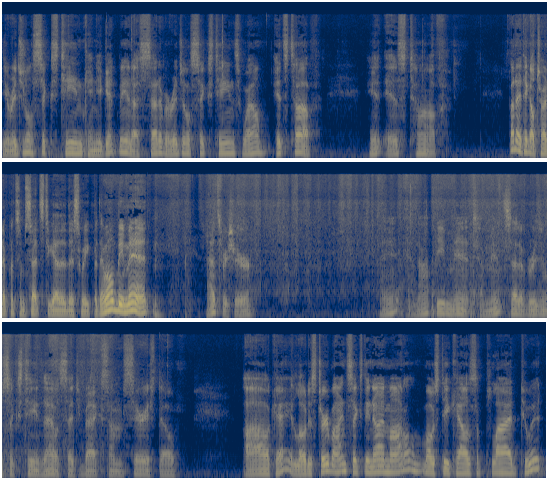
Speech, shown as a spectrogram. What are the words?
the original 16. Can you get me a set of original 16s? Well, it's tough. It is tough. But I think I'll try to put some sets together this week. But they won't be mint. That's for sure. They not be mint. A mint set of original 16s. That would set you back some serious dough. Okay, Lotus Turbine 69 model. Most decals applied to it.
